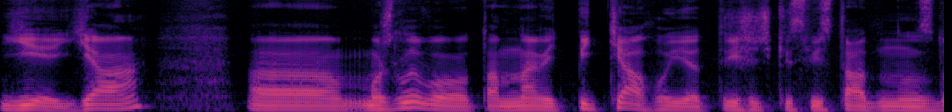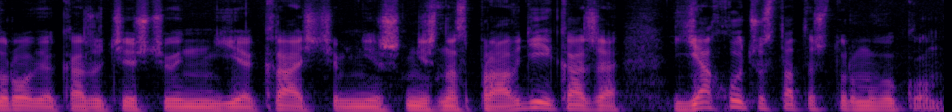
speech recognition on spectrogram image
є я. Е, можливо, там навіть підтягує трішечки свій стан здоров'я, кажучи, що він є кращим ніж ніж насправді, і каже: Я хочу стати штурмовиком,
